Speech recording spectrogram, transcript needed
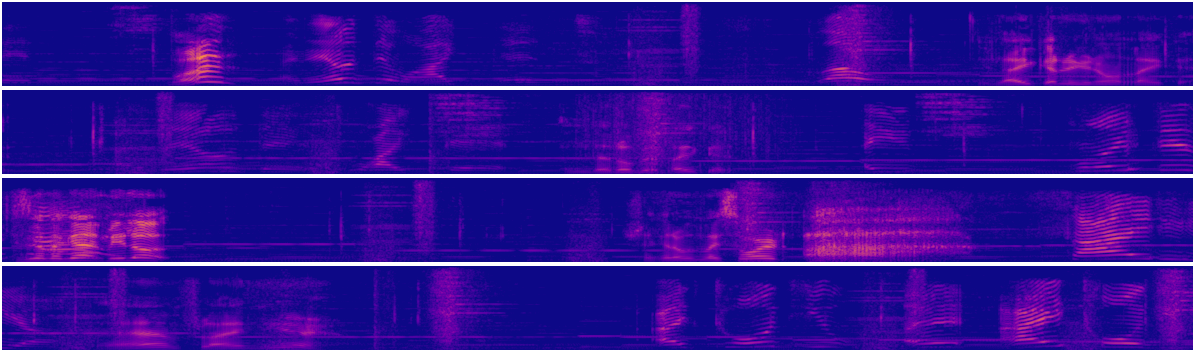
it. What? You like it or you don't like it? I really like it. A little bit like it? He's gonna get me, look! Should I get him with my sword? Ah! Side here. Yeah, I'm flying here. I told you. I I told you.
